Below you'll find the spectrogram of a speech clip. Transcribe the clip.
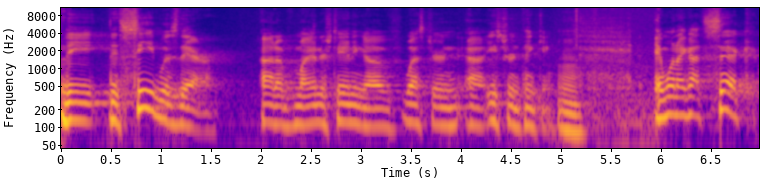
the, the seed was there out of my understanding of Western, uh, Eastern thinking. Mm. And when I got sick,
